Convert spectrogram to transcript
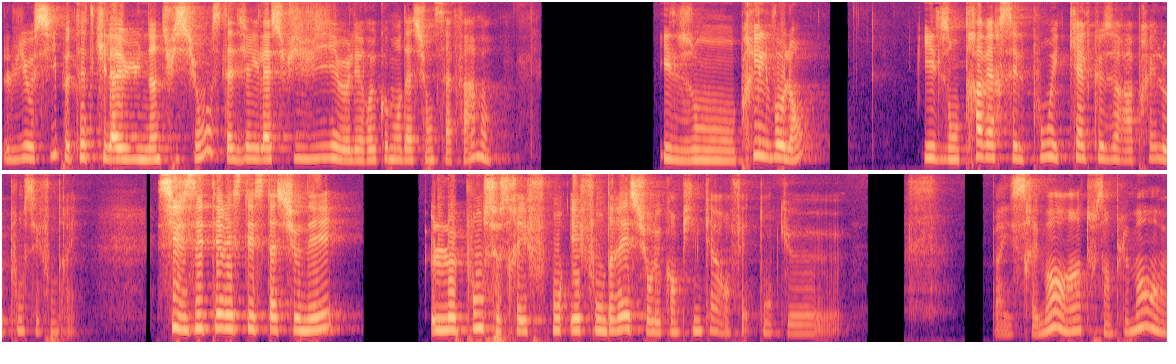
lui aussi, peut-être qu'il a eu une intuition, c'est-à-dire il a suivi les recommandations de sa femme. Ils ont pris le volant ils ont traversé le pont et quelques heures après, le pont s'effondrait. S'ils étaient restés stationnés, le pont se serait effondré sur le camping-car en fait. Donc, euh, bah, ils seraient morts, hein, tout simplement. Euh.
